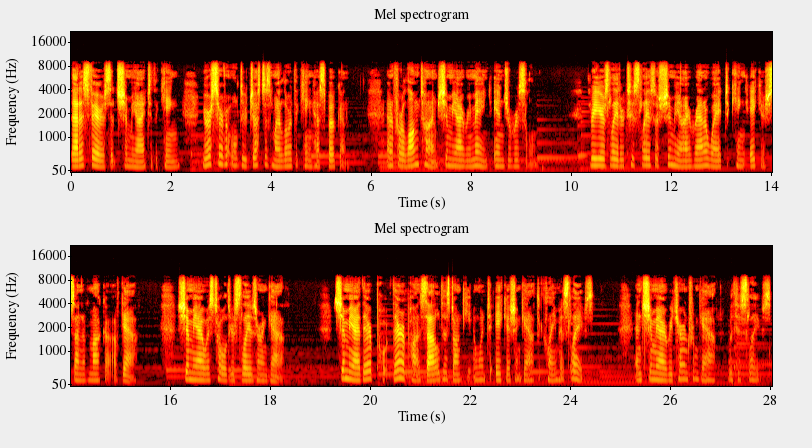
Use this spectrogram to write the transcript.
That is fair, said Shimei to the king. Your servant will do just as my lord the king has spoken. And for a long time Shimei remained in Jerusalem. Three years later, two slaves of Shimei ran away to King Achish, son of Maacah of Gath. Shimei was told, Your slaves are in Gath. Shimei thereupon saddled his donkey and went to Achish in Gath to claim his slaves. And Shimei returned from Gath with his slaves.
